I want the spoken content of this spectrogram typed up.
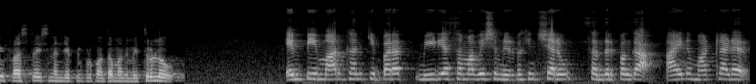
ఈ ఫ్రస్ట్రేషన్ అని చెప్పి ఇప్పుడు కొంతమంది మిత్రులు ఎంపీ మార్గానికి భరత్ మీడియా సమావేశం నిర్వహించారు. సందర్భంగా ఆయన మాట్లాడారు.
